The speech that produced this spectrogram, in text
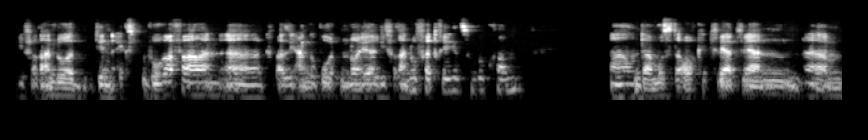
Lieferando den Explorer-Fahrern äh, quasi angeboten, neue Lieferando-Verträge zu bekommen. Äh, und da musste auch geklärt werden, ähm,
